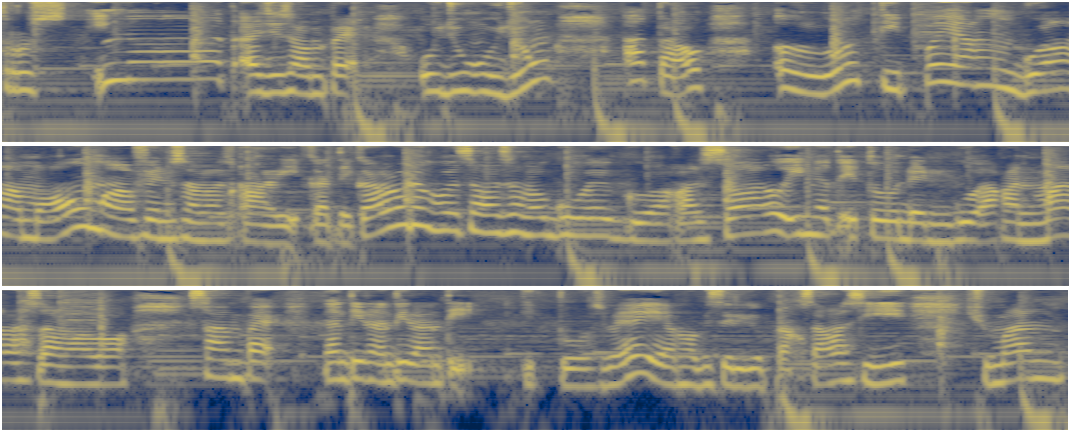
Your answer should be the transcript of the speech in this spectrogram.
terus ingat aja sampai ujung-ujung? Atau lo tipe yang gue nggak mau maafin sama sekali? Ketika lo udah buat salah sama gue gue akan selalu ingat itu dan gue akan marah sama lo sampai nanti nanti nanti. Gitu sebenarnya ya nggak bisa digeprak sama sih. Cuman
